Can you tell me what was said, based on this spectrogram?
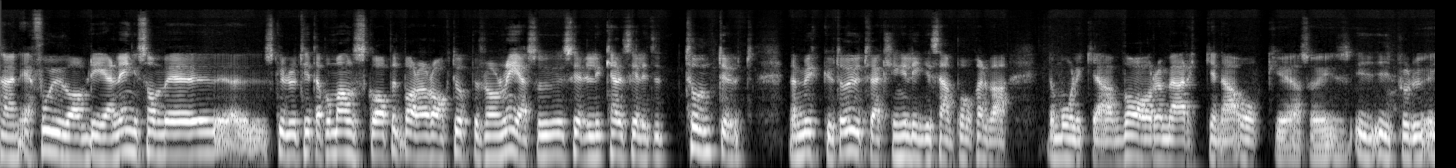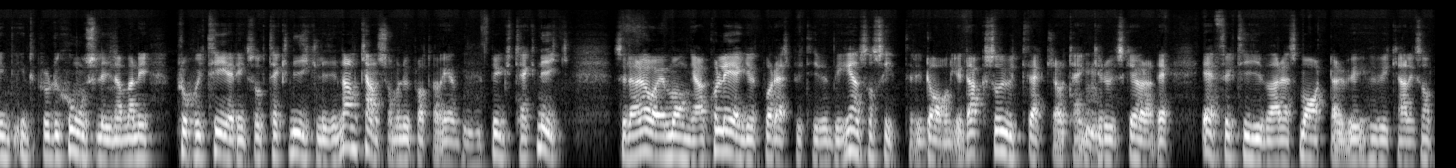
en FoU-avdelning som eh, skulle du titta på manskapet bara rakt uppifrån och ner så ser det, kan det se lite tunt ut. Men mycket av utvecklingen ligger sen på själva de olika varumärkena och eh, alltså i, i produ, inte produktionslinan men i projekterings och tekniklinan kanske om man nu pratar om mm. byggteknik. Så där har jag många kollegor på respektive ben som sitter i dagligdags och utvecklar och tänker mm. hur vi ska göra det effektivare, smartare, hur vi kan liksom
